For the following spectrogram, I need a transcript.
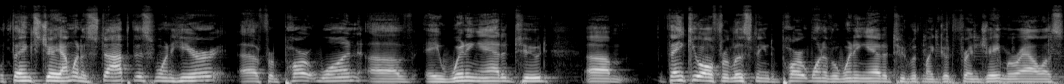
Well, thanks, Jay. I'm going to stop this one here uh, for part one of a winning attitude. Um, thank you all for listening to part one of a winning attitude with my good friend Jay Miralles,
